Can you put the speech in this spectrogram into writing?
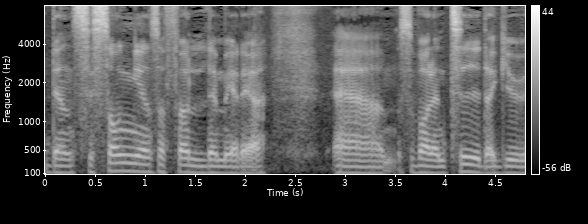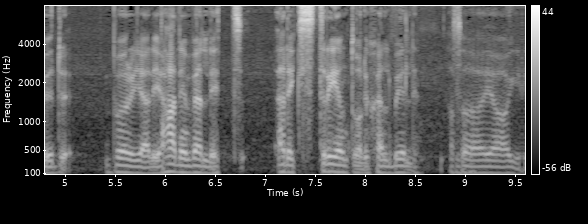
den säsongen som följde med det ehm, så var det en tid där Gud började... Jag hade en väldigt... Hade extremt dålig självbild. Alltså jag,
